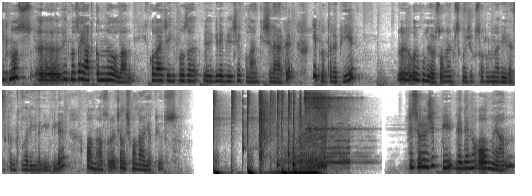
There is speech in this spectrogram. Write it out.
hipnoz, e, hipnoza yatkınlığı olan, kolayca hipnoza e, girebilecek olan kişilerde hipnoterapiyi e, uyguluyoruz. Onların psikolojik sorunlarıyla, sıkıntılarıyla ilgili. Ondan sonra çalışmalar yapıyoruz. Fizyolojik bir nedeni olmayan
